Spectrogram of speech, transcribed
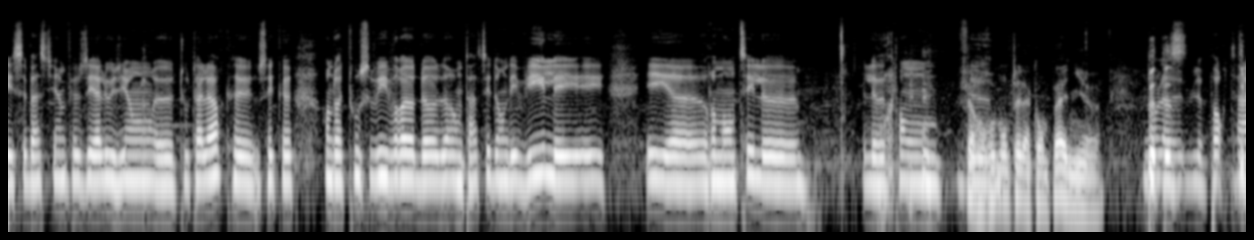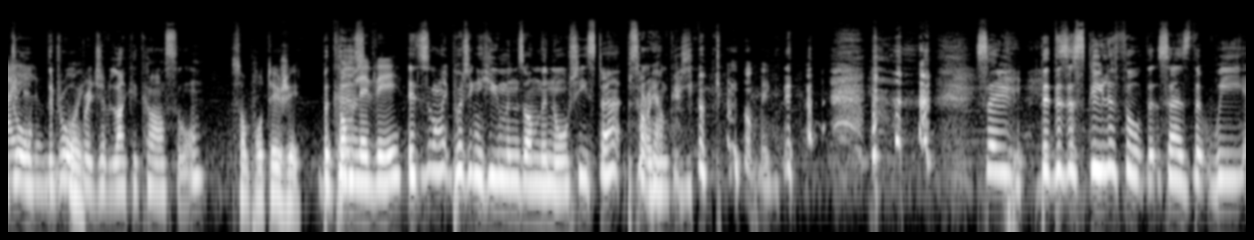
et Sébastien faisait allusion euh, tout à l'heure que c'est que on doit tous vivre de- de- entassés dans des villes et, et, et, euh, remonter le le pont, Faire de- remonter la campagne non, But le, there's le The, draw, le the drawbridge of like a castle. Sans protéger Because levé. it's like putting humans on the naughty step. Sorry, I'm getting, I cannot make it. so th- there's a school of thought that says that we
